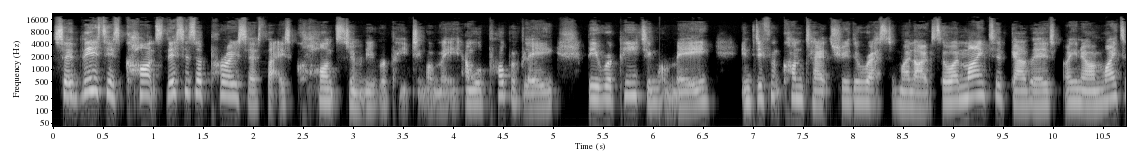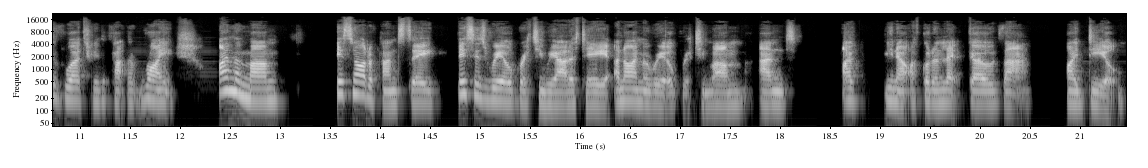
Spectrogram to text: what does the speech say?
So this is const- this is a process that is constantly repeating on me and will probably be repeating on me in different contexts through the rest of my life. So I might have gathered, you know, I might have worked through the fact that right, I'm a mum. It's not a fantasy. This is real gritty reality, and I'm a real gritty mum. And I've, you know, I've got to let go of that ideal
